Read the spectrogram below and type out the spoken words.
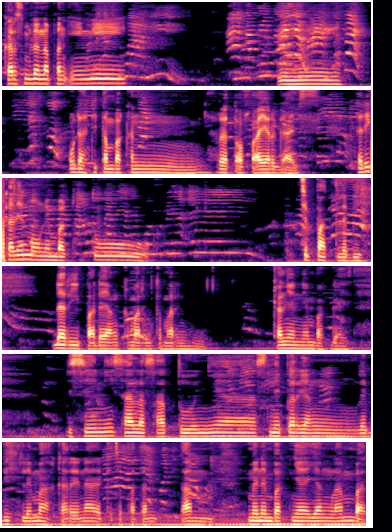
kar 98 ini ini udah ditambahkan rate of fire guys jadi kalian mau nembak itu cepat lebih daripada yang kemarin-kemarin. Kalian nembak guys. Di sini salah satunya sniper yang lebih lemah karena kecepatan tam menembaknya yang lambat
